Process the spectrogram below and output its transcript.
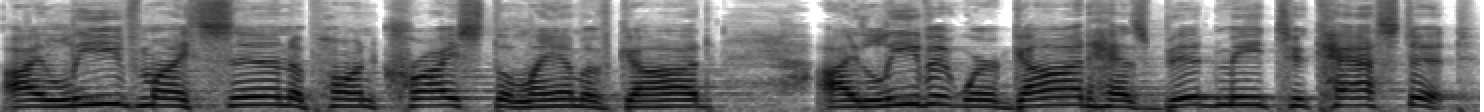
I leave my sin upon Christ, the Lamb of God, I leave it where God has bid me to cast it.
